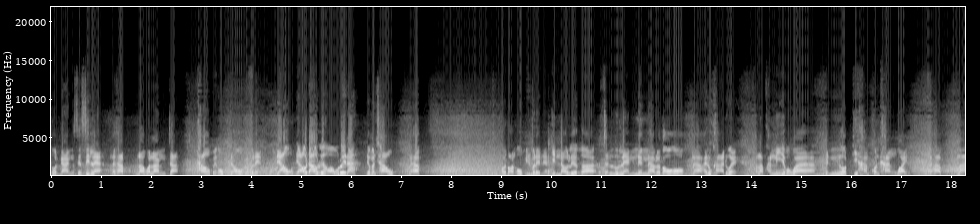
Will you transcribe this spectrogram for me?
ตรวจงานกันเสร็จสิ้นแล้วนะครับ เรากำลังจะเข้าไปอบในห้องอบอินฟราเลตเดี๋ยวเดี๋ยวเดาวเรืองออกด้วยนะ เดี๋ยวมันเฉานะครับ เพราะตอนอบอินฟราเรดเนี่ยกลิ่นดาวเรืองก็จะรุนแรงนิดนึงนะครับเราต้องเอาออกนะครับให้ลูกค้าด้วยสำหรับคันนี้จะบอกว่าเป็นรถที่ทำค่อนข้างไวนะครับมา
